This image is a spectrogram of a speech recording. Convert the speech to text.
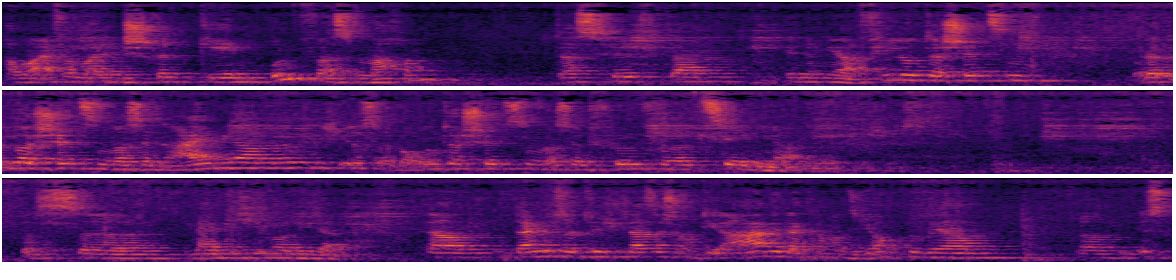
Aber einfach mal den Schritt gehen und was machen, das hilft dann in einem Jahr. Viele unterschätzen, oder überschätzen, was in einem Jahr möglich ist, aber unterschätzen, was in fünf oder zehn Jahren möglich ist. Das äh, merke ich immer wieder. Ähm, dann gibt es natürlich klassisch auch die AGE, da kann man sich auch bewerben. Ähm, ist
